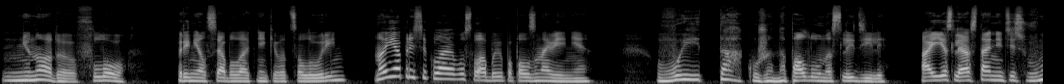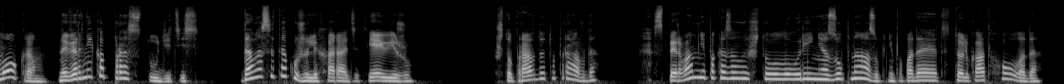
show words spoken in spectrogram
«Не надо, Фло», — принялся было отнекиваться Лурень, но я пресекла его слабые поползновения. «Вы и так уже на полу наследили. А если останетесь в мокром, наверняка простудитесь. Да вас и так уже лихорадит, я вижу». Что правда, то правда. Сперва мне показалось, что у Лауриня зуб на зуб не попадает только от холода.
